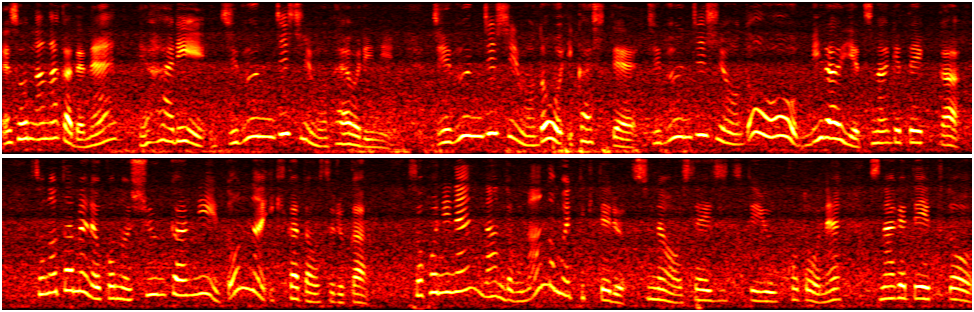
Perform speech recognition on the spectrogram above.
えそんな中でねやはり自分自身を頼りに自分自身をどう生かして自分自身をどう未来へつなげていくかそのためのこの瞬間にどんな生き方をするか。そこにね何度も何度も言ってきてる。素直誠実っていうことをねつなげていくと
